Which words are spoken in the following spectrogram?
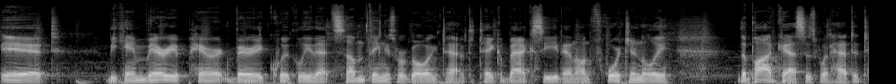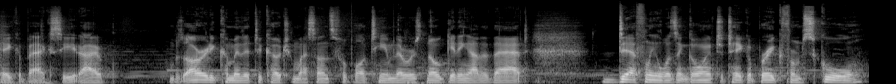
it became very apparent very quickly that some things were going to have to take a back seat. And unfortunately, the podcast is what had to take a back seat. I was already committed to coaching my son's football team. There was no getting out of that. Definitely wasn't going to take a break from school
